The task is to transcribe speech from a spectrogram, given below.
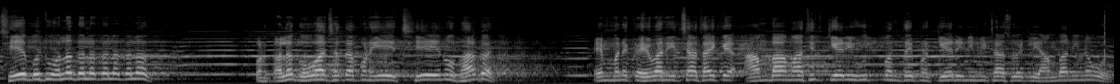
છે બધું અલગ અલગ અલગ અલગ. પણ અલગ હોવા છતાં પણ એ છે એનો ભાગ જ. એમ મને કહેવાની ઈચ્છા થાય કે આંબામાંથી જ કેરી ઉત્પન્ન થઈ, પણ કેરીની મીઠાશ હોય એટલી આંબાની ન હોય.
